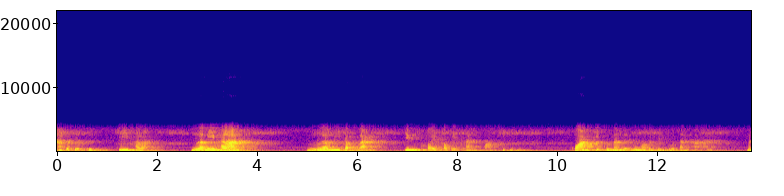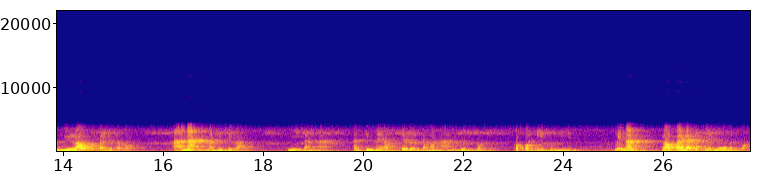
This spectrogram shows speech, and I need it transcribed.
ธิก็เกิดขึ้น มีพลัง เมื่อมีพลัง เมื่อมีกำลังจึงค่อยเข้าไปทันความคิดนี้ความคิดตรงนั้นเลยรู้ว่ามันเป็นตัวตัณหา มันมีเราเข้าไปอยู่ตลอดฐานะมันไม่ใช่เรา นี้ตัณหากท่านจึงให้เอาเจริญกรรมฐานในเบื้องต้นก็เพราะเหตุตรงนี้ ไม่นั้นเราไปแล้วจะเสียงูมันก่อน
